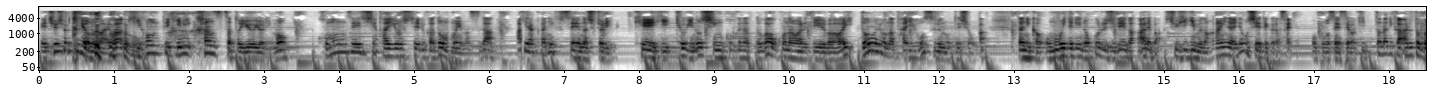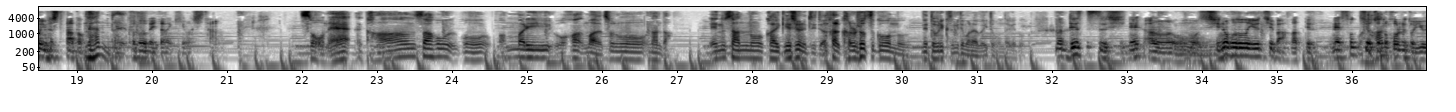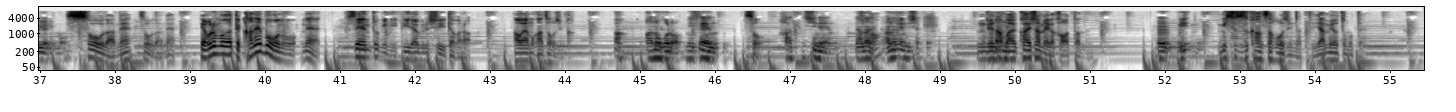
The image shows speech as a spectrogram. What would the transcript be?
えー中小企業の場合は 基本的に監査というよりも顧問税理士が対応しているかと思いますが、明らかに不正な処理、経費、虚偽の申告などが行われている場合、どのような対応をするのでしょうか？何か思い出に残る事例があれば、守秘義務の範囲内で教えてください。大久保先生はきっと何かあると思いました。と。なんだよということでいただきました。そうね。監査法、こう、あんまりわかん、まあ、その、なんだ。N さんの会計書については、カルロス・ゴーンのネットフリックス見てもらえばいいと思うんだけど。まあ、ですしね、あの、うんもう死ぬほどの YouTuber 上がってるんでね、そっちをちょっと掘るというよりも。そうだね。そうだね。いや、俺もだって金棒のね、不正の時に PWC いたから、青山監査法人か。あ、あの頃、2008そう。年、7年、あの辺でしたっけ？で、名前、会社名が変わったんだよ。うん。み、ミスズ監査法人になってやめようと思ったよ。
